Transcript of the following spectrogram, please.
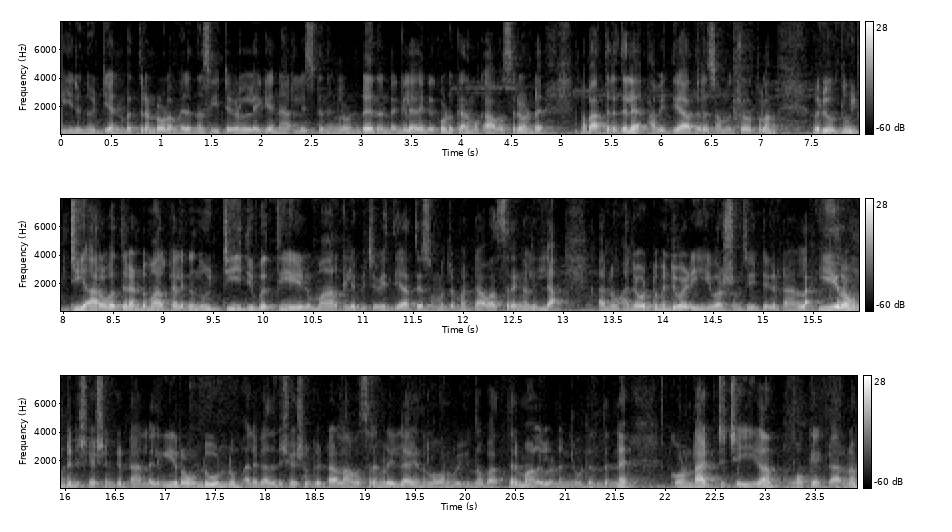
ഈ ഇരുന്നൂറ്റി എൺപത്തിരണ്ടോളം വരുന്ന സീറ്റുകളിലേക്ക് എൻ ആർ ലിസ്റ്റ് നിങ്ങളുണ്ട് എന്നുണ്ടെങ്കിൽ അല്ലെങ്കിൽ കൊടുക്കാൻ നമുക്ക് അവസരമുണ്ട്. അപ്പോൾ അത്തരത്തിൽ ആ വിദ്യാർത്ഥികളെ സംബന്ധിച്ചിടത്തോളം ഒരു നൂറ്റി അറുപത്തിരണ്ട് മാർക്ക് അല്ലെങ്കിൽ നൂറ്റി ഇരുപത്തിയേഴ് മാർക്ക് ലഭിച്ച വിദ്യാർത്ഥിയെ സംബന്ധിച്ച് മറ്റ് അവസരങ്ങളില്ല. കാരണം അലോട്ട്മെന്റ് വഴി ഈ വർഷം സീറ്റ് കിട്ടാനുള്ള ഈ റൗണ്ടിന് ശേഷം കിട്ടാനുള്ള അല്ലെങ്കിൽ ഈ റൗണ്ട് കൊണ്ടും അല്ലെങ്കിൽ അതിന് ശേഷം കിട്ടാനുള്ള അവസരങ്ങളില്ല എന്നുള്ള ഓർമ്മിക്കുന്നു അപ്പോൾ അത്തരം ആളുകളുണ്ടെങ്കിൽ ഉടൻ തന്നെ കോണ്ടാക്റ്റ് ചെയ്യുക. ഓക്കെ കാരണം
